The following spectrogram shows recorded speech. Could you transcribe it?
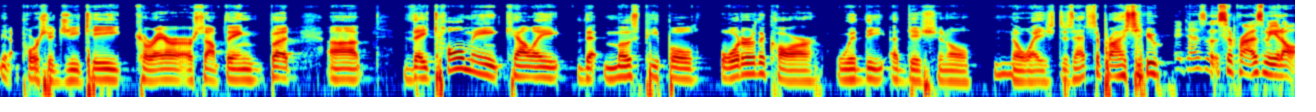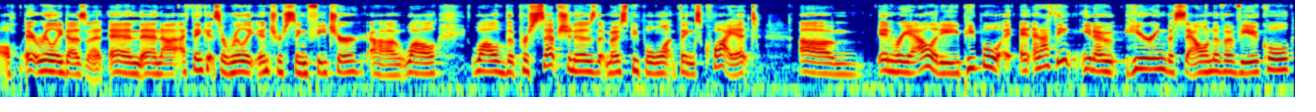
you know, Porsche GT Carrera or something. But uh, they told me, Kelli, that most people order the car with the additional noise. Does that surprise you? It doesn't surprise me at all. It really doesn't, and and I think it's a really interesting feature. Uh, while while the perception is that most people want things quiet, um, in reality, people, and, and I think, you know, hearing the sound of a vehicle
